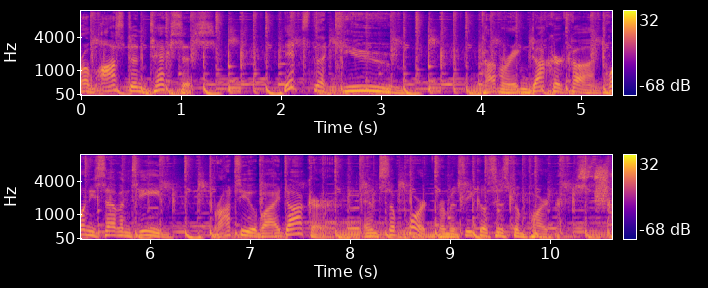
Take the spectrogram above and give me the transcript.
from Austin, Texas, it's theCUBE. Covering DockerCon 2017. Brought to you by Docker and support from its ecosystem partners.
